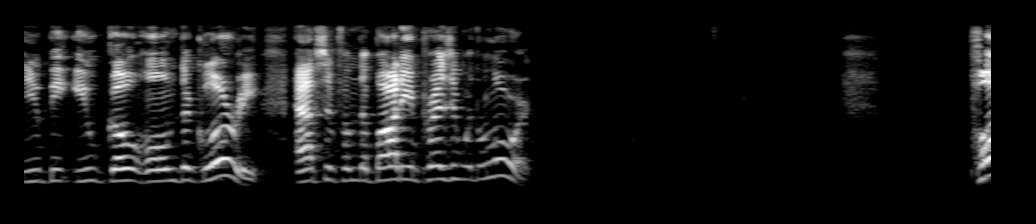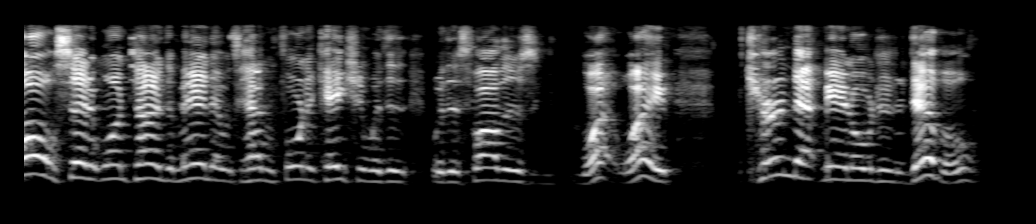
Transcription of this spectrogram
you be you go home to glory, absent from the body and present with the Lord. Paul said at one time the man that was having fornication with his with his father's wife turned that man over to the devil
